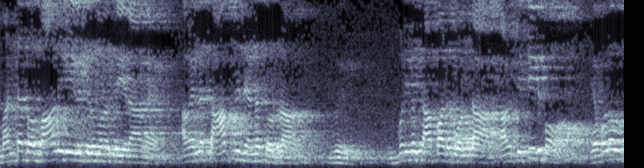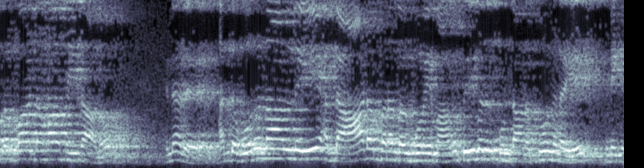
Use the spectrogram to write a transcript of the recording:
மண்டப மாளிகையில் திருமணம் செய்கிறாங்க. அவன் எல்லாம் சாப்பிட்டு என்ன சொல்றான்? இப்படிவே சாப்பாடு போட்டான் அவன் திட்டிட்டு போவான். எவ்வளவு பிரம்மாண்டமா செய்தாலும் என்னது அந்த ஒரு நாள்லேயே அந்த ஆடம்பரங்கள் மூலியமாக பிரிவதற்குண்டான சூழ்நிலையை இன்னைக்கு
